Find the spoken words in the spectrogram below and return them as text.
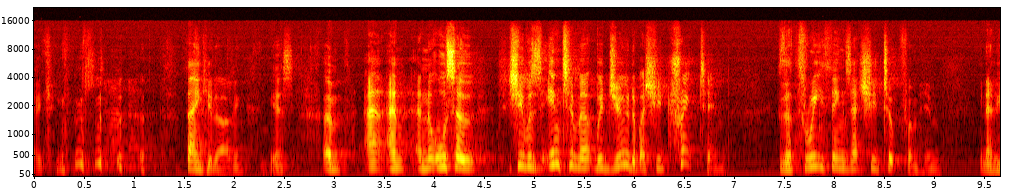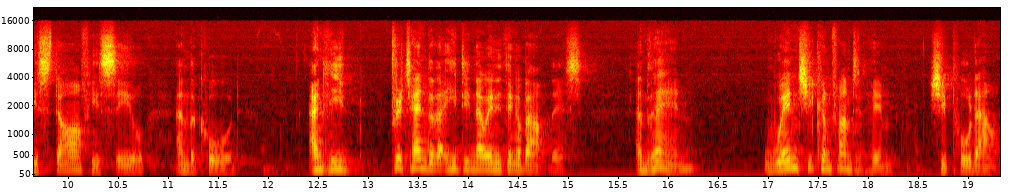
Thank you, darling. Yes. Um, and, and, and also, she was intimate with Judah, but she tricked him. The three things that she took from him you know, his staff, his seal, and the cord. And he pretended that he didn't know anything about this. And then, when she confronted him, she pulled out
